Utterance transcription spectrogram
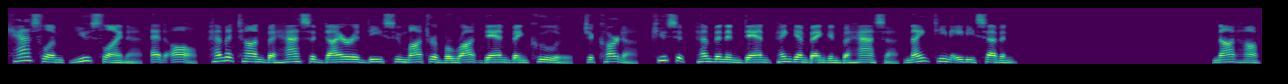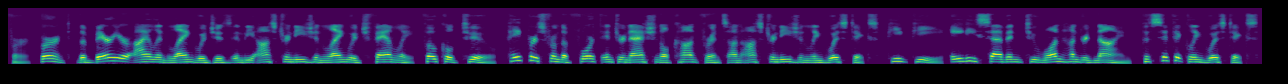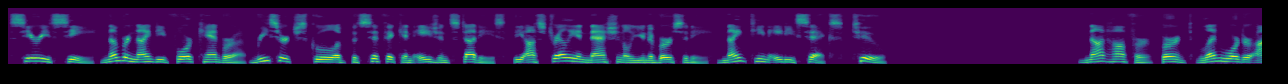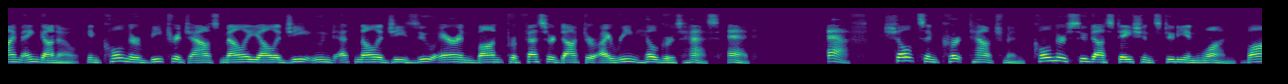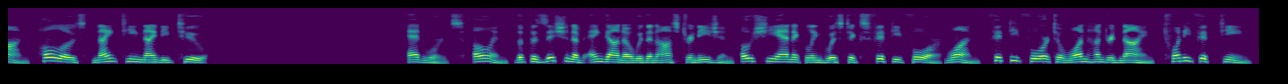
Kaslam, Yuslina, et al., Pemetaan Bahasa Daerah di Sumatra Barat dan Bengkulu, Jakarta, Pusat Pembangunan dan Pengembangan Bahasa, 1987 Nothofer, Bernd, The Barrier Island Languages in the Austronesian Language Family, Focal 2, Papers from the Fourth International Conference on Austronesian Linguistics, pp. 87-109, Pacific Linguistics, Series C, No. 94 Canberra, Research School of Pacific and Asian Studies, The Australian National University, 1986, 2, Nothofer, Bernd, Lehnwörter im Engano, in Kölner Beiträge aus Malayologie und Ethnologie zu Ehren von Professor Dr. Irene Hilgers Hess, ed. F. Schultz and Kurt Tauchmann, Kölner Südostasian Studien 1, Bonn, Holos, 1992 Edwards, Owen, The Position of Engano within Austronesian, Oceanic Linguistics 54 1, 54-109, 2015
